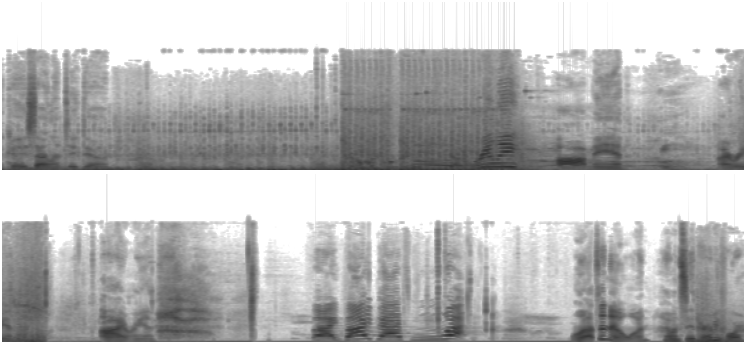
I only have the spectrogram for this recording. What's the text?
Okay, silent takedown. Really? Aw, man. I ran. I ran. Bye bye, Beth. Mwah! Well, that's a new one. I haven't seen her before.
